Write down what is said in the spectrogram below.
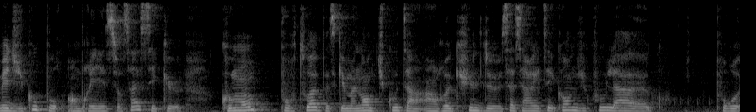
Mais du coup, pour embrayer sur ça, c'est que comment pour toi, parce que maintenant du coup tu as un recul de... Ça s'est arrêté quand du coup là pour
